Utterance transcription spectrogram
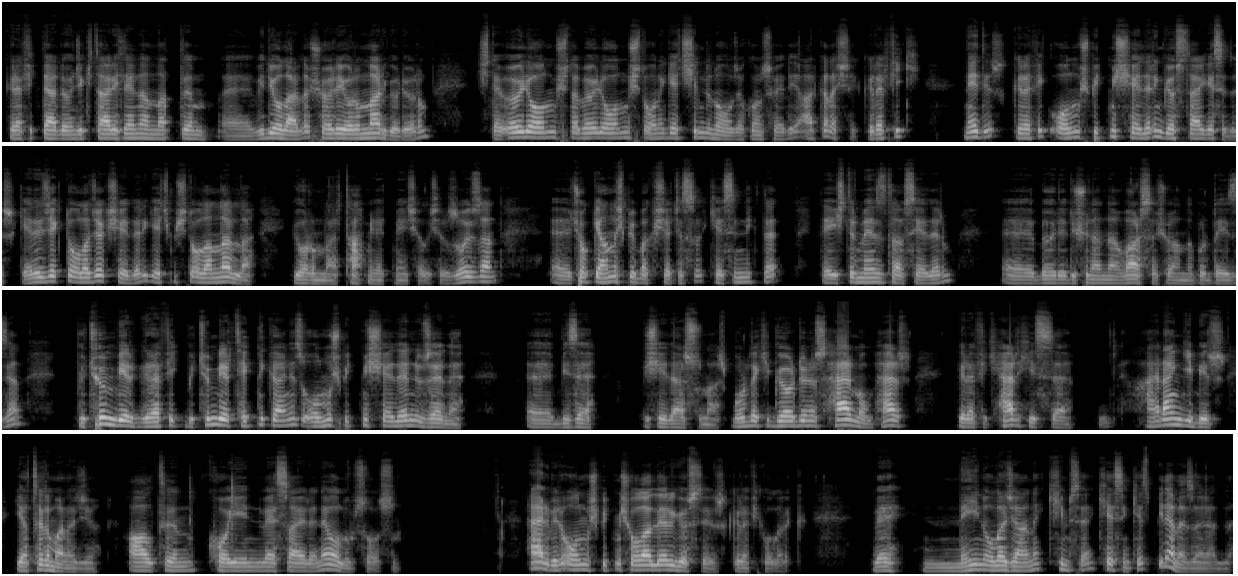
grafiklerde önceki tarihlerini anlattığım e, videolarda şöyle yorumlar görüyorum. İşte öyle olmuş da böyle olmuş da onu geç şimdi ne olacak onu söyledi. Arkadaşlar grafik nedir? Grafik olmuş bitmiş şeylerin göstergesidir. Gelecekte olacak şeyleri geçmişte olanlarla yorumlar, tahmin etmeye çalışırız. O yüzden e, çok yanlış bir bakış açısı. Kesinlikle değiştirmenizi tavsiye ederim. E, böyle düşünenler varsa şu anda burada izleyen. Bütün bir grafik, bütün bir teknik analiz olmuş bitmiş şeylerin üzerine e, bize bir şeyler sunar. Buradaki gördüğünüz her mum, her grafik, her hisse, herhangi bir yatırım aracı, altın, coin vesaire ne olursa olsun. Her biri olmuş bitmiş olayları gösterir grafik olarak. Ve neyin olacağını kimse kesin kes bilemez herhalde.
